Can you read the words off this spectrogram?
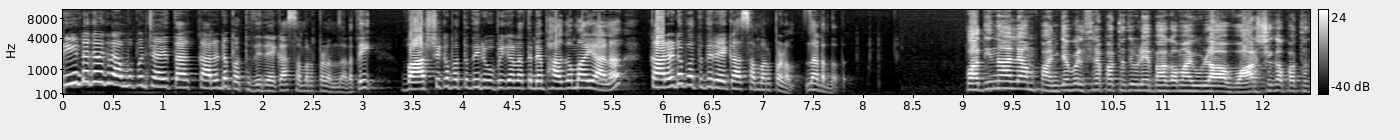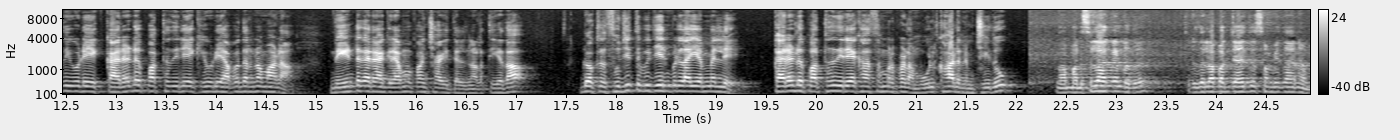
നീണ്ടകര ഗ്രാമപഞ്ചായത്ത് കരട് പദ്ധതി രേഖ സമർപ്പണം നടത്തി. വാർഷിക പദ്ധതി രൂപീകരണത്തിന്റെ ഭാഗമായാണ് കരട് പദ്ധതി രേഖ സമർപ്പണം നടന്നത്. പതിനാലാം പഞ്ചവത്സര പദ്ധതിയുടെ ഭാഗമായുള്ള വാർഷിക പദ്ധതിയുടെ കരട് പദ്ധതി രേഖയുടെ അവതരണമാണ് നീണ്ടകര ഗ്രാമപഞ്ചായത്തിൽ നടത്തിയത്. Doctor Sujith Vijayanpillai M L A കരട് പദ്ധതി രേഖാ സമർപ്പണം ഉദ്ഘാടനം ചെയ്തു. നാം മനസ്സിലാക്കേണ്ടത് ത്രിതല പഞ്ചായത്ത് സംവിധാനം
